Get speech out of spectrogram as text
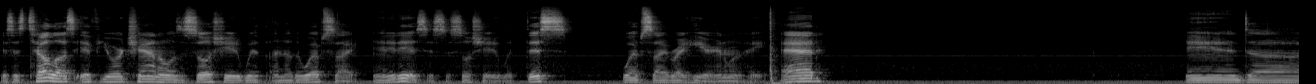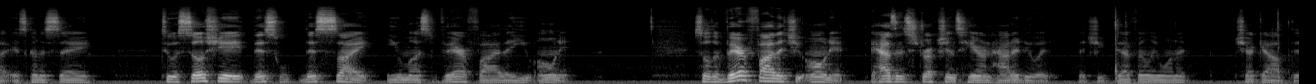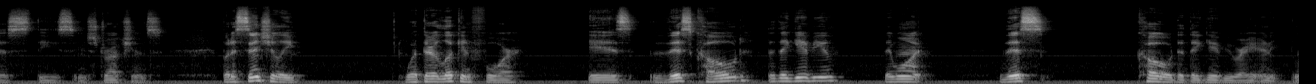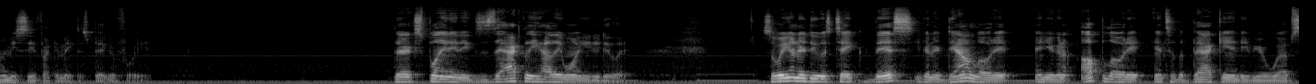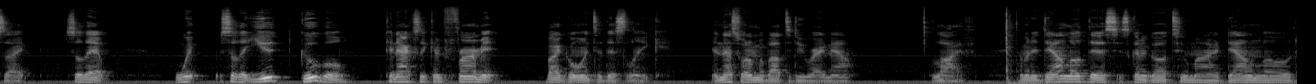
it says tell us if your channel is associated with another website. And it is, it's associated with this website right here. And I'm gonna hit add. And uh, it's gonna say, to associate this this site, you must verify that you own it. So to verify that you own it, it has instructions here on how to do it that you definitely want to check out this these instructions. But essentially what they're looking for is this code that they give you. They want this code that they give you right here. And let me see if I can make this bigger for you. They're explaining exactly how they want you to do it. So what you're going to do is take this, you're going to download it, and you're going to upload it into the back end of your website so that so that you Google can actually confirm it by going to this link. And that's what I'm about to do right now, live. I'm going to download this. It's going to go to my download.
